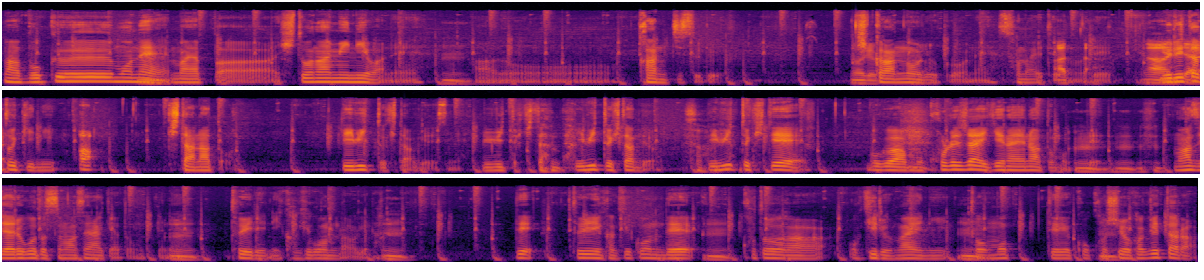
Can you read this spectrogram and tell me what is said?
まあ僕もね、うんまあやっぱ人並みにはねうん。あのー感知する能力機関能力をね備えてるのであ揺れた時にあ来たなとビビッと来たわけですねあビビッときたんだ。ビビッと来たんだよビビッと来て僕はもうこれじゃいけないなと思って、うんうんまずやること済ませなきゃと思ってね、うん。トイレに駆け込んだわけだ、うん。でトイレに駆け込んでうん。ことが起きる前にうん。と思ってこう腰をかけたら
